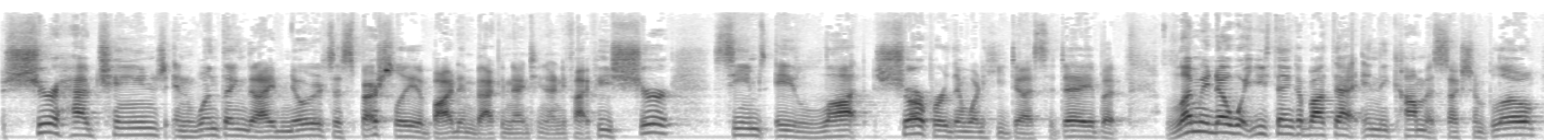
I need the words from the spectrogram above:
sure have changed, and one thing that I've noticed, especially of Biden back in 1995, he sure seems a lot sharper than what he does today. But let me know what you think about that in the comment section below.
